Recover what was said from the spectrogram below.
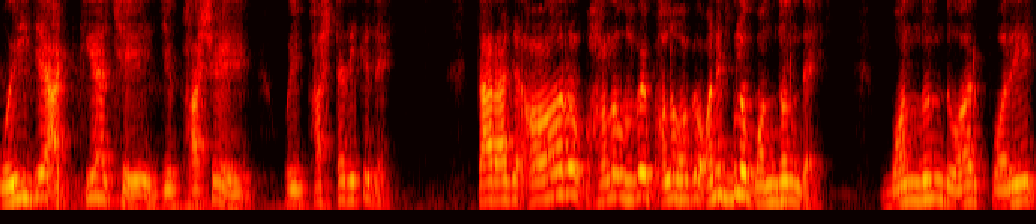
ওই যে আটকে আছে, যে ফাঁসে, ওই ফাঁসটা রেখে দেয়। তার আগে আরও ভালোভাবে ভালোভাবে অনেকগুলো বন্ধন দেয়। বন্ধন দেওয়ার পরে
